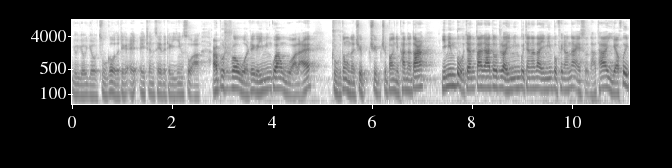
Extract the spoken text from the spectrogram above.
有有有足够的这个 A HNC 的这个因素啊，而不是说我这个移民官我来主动的去去去帮你判断。当然，移民部加大家都知道，移民部加拿大移民部非常 nice 的，他也会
